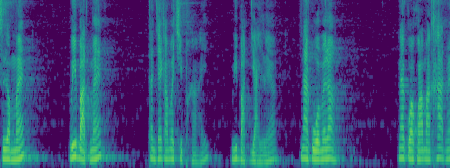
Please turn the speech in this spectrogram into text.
เสื่อมไหมวิบัติไหม ท่านใช้คำว่าฉิบหาย วิบัติใหญ่แล้ว น่ากลัวไหมล่ะ น่ากลัวความอาฆาตไหม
